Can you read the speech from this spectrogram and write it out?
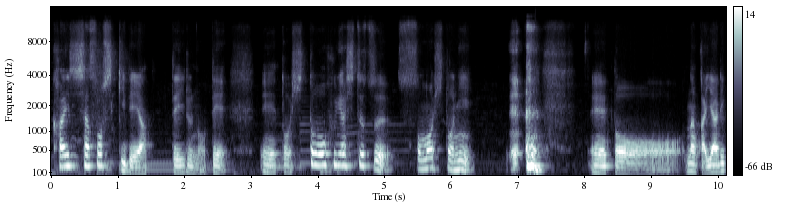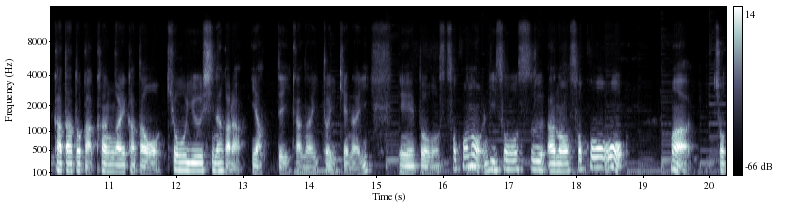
会社組織でやっているので、えー、と人を増やしつつ、その人に、えー、となんかやり方とか考え方を共有しながらやっていかないといけない。えー、とそこのリソース、あのそこを、まあ、ちょっ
